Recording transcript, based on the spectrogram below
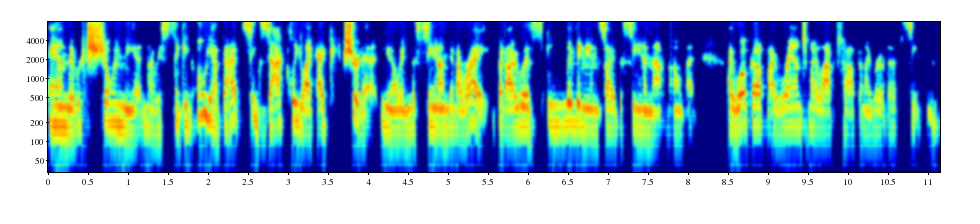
And they were showing me it. And I was thinking, oh, yeah, that's exactly like I pictured it, you know, in the scene I'm going to write. But I was living inside the scene in that moment. I woke up, I ran to my laptop, and I wrote that scene.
